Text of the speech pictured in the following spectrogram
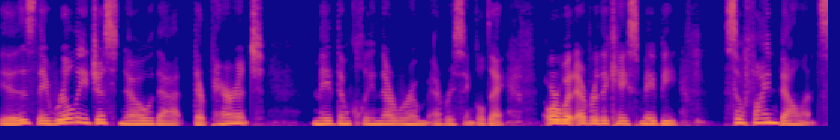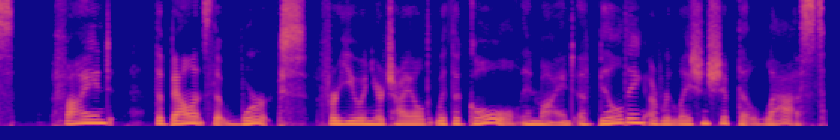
is. They really just know that their parent made them clean their room every single day, or whatever the case may be. So find balance. Find the balance that works for you and your child with the goal in mind of building a relationship that lasts,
